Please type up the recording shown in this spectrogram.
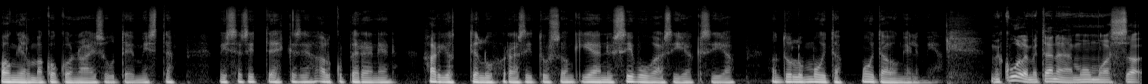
ongelmakokonaisuuteen, mistä, missä sitten ehkä se alkuperäinen harjoittelurasitus onkin jäänyt sivuasiaksi ja on tullut muita, muita ongelmia. Me kuulemme tänään muun muassa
